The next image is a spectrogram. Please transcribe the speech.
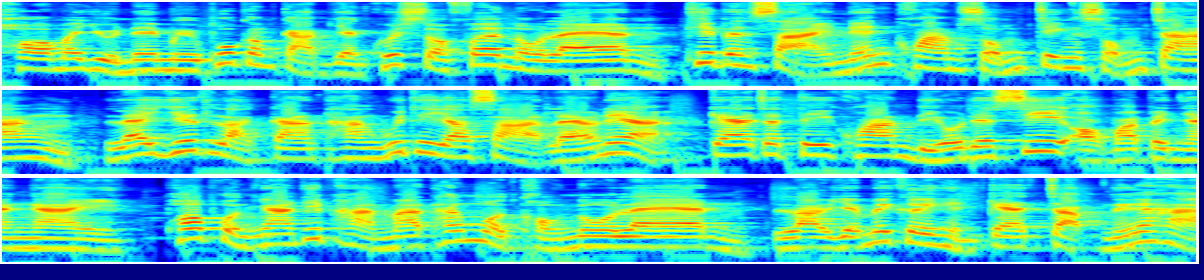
พอมาอยู่ในมือผู้กำกับอย่างคริสโตเฟอร์โนแลนที่เป็นสายเน้นความสมจริงสมจัง และยึดหลักการทางวิทยาศาสตร์แล้วเนี่ย แกจะตีความดิโอเดซี่ออกมาเป็นยังไง เพราะผลงานที่ผ่านมาทั้งหมดของโนแลนเรายังไม่เคยเห็นแกจับเนื้อหา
